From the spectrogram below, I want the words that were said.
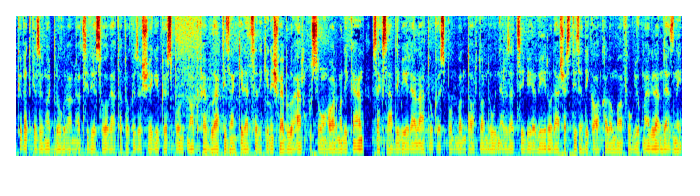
Következő nagy programja a Civil Szolgáltató Közösségi Központnak február 19-én és február 23-án a Szexádi Vérellátó Központban tartandó úgynevezett civil vérodás, ezt tizedik alkalommal fogjuk megrendezni.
